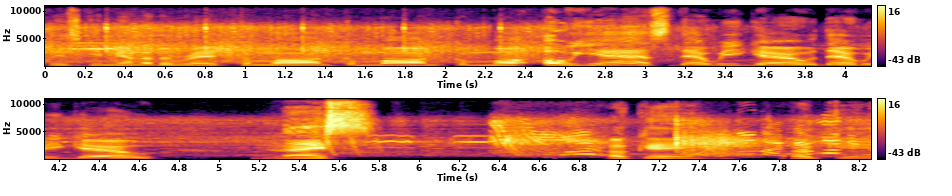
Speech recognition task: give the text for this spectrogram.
Please give me another red. Come on come on come on. Oh yes there we go there we go. Nice. Okay okay.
